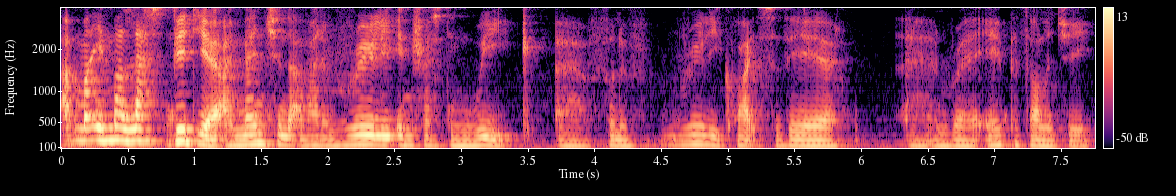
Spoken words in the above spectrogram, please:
in my last video, I mentioned that I've had a really interesting week uh, full of really quite severe uh, and rare ear pathology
